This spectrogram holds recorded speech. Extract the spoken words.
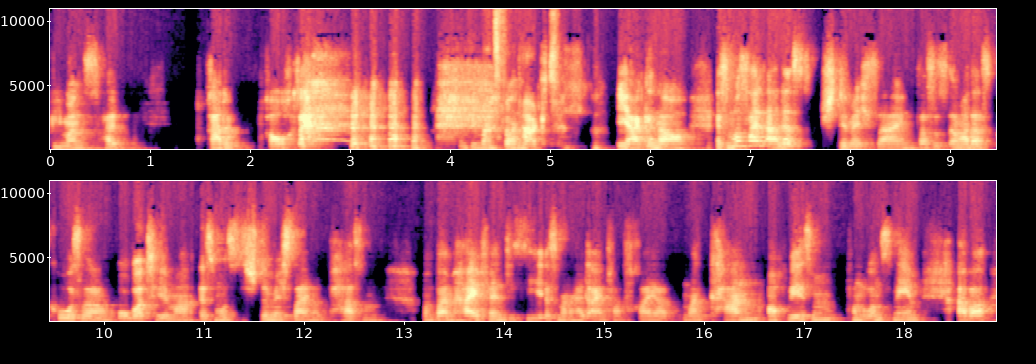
wie man es halt gerade braucht. wie man es verpackt. Ja, genau. Es muss halt alles stimmig sein. Das ist immer das große Oberthema. Es muss stimmig sein und passen. Und beim High Fantasy ist man halt einfach freier. Man kann auch Wesen von uns nehmen, aber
